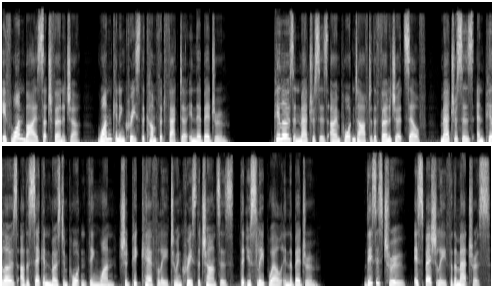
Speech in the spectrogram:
If one buys such furniture, one can increase the comfort factor in their bedroom. Pillows and mattresses are important after the furniture itself. Mattresses and pillows are the second most important thing one should pick carefully to increase the chances that you sleep well in the bedroom. This is true, especially for the mattress.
